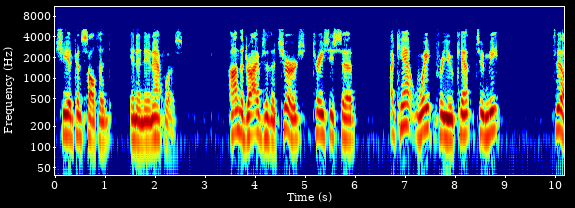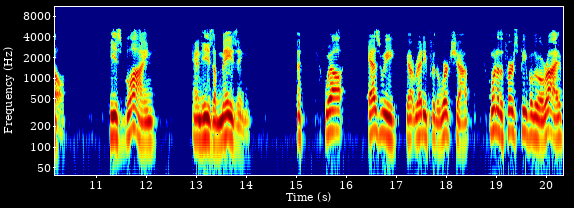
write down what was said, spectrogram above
she had consulted in Indianapolis. On the drive to the church, Tracy said, I can't wait for you, Kent, to meet Phil. He's blind and he's amazing. well, as we got ready for the workshop, one of the first people to arrive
